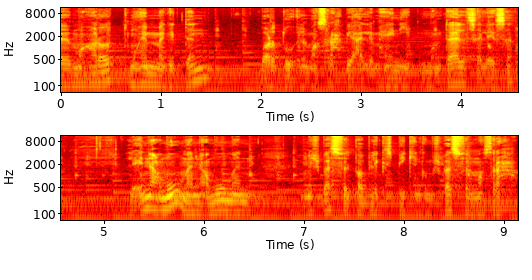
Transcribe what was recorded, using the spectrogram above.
مهارات مهمة جدا. برضو المسرح بيعلمهاني بمنتهى السلاسة. لأن عموما عموما مش بس في ال public speaking ومش بس في المسرح.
